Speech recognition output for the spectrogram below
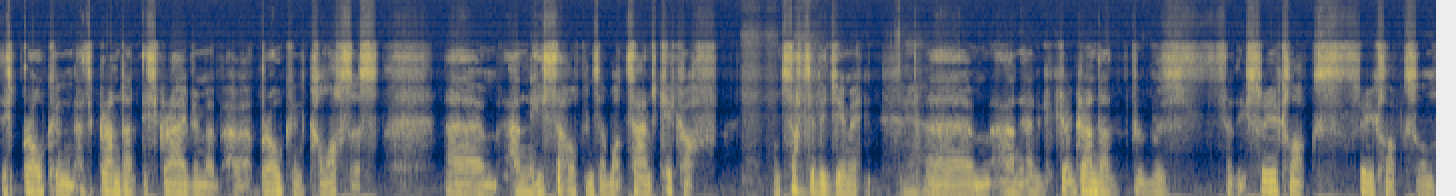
this broken, as Grandad described him, a, a broken colossus. Um, and he sat up and said, "What time's kickoff on Saturday, Jimmy?" Yeah. Um, and, and Grandad was said it's three o'clock, three o'clock, son.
